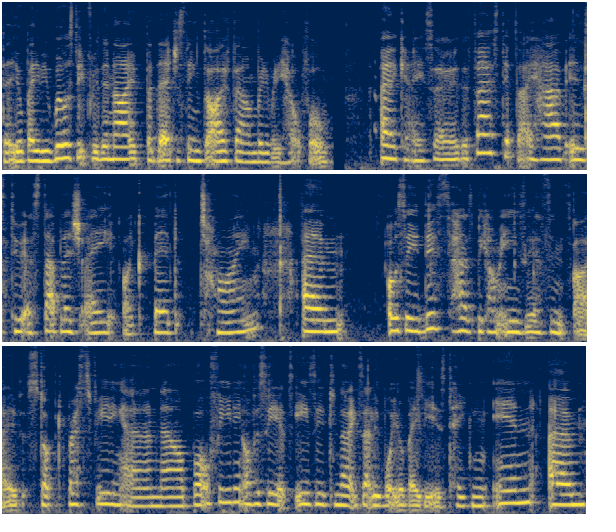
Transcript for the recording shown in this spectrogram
that your baby will sleep through the night but they're just things that I found really really helpful. Okay so the first tip that I have is to establish a like bed time. Um, obviously this has become easier since I've stopped breastfeeding and I'm now bottle feeding. Obviously it's easier to know exactly what your baby is taking in um,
